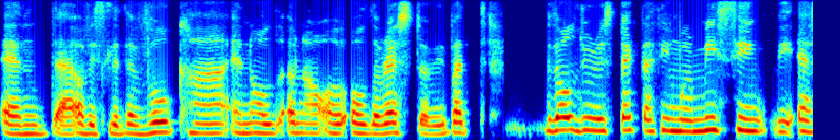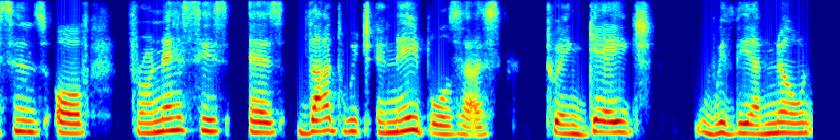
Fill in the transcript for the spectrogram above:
and uh, obviously the VUCA and all, and all, all the rest of it. But with all due respect, I think we're missing the essence of phronesis as that which enables us to engage with the unknown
